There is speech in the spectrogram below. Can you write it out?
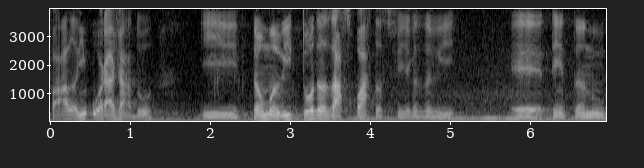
fala, encorajador. E estamos ali todas as quartas-feiras ali, é, tentando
